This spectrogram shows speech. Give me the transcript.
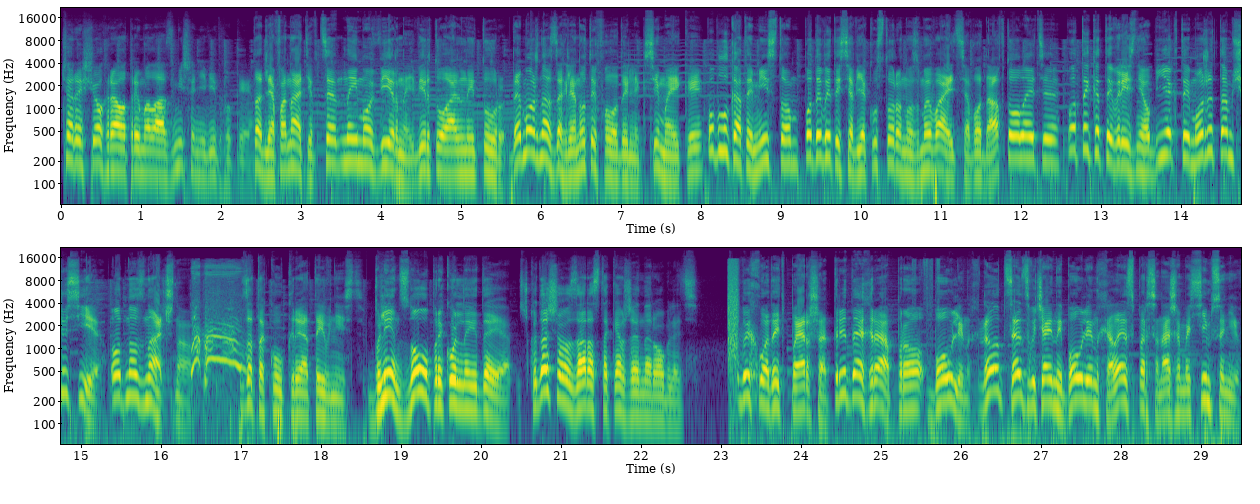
через що гра отримала змішані відгуки. Та для фанатів це неймовірний віртуальний тур, де можна заглянути в холодильник сімейки, поблукати містом, подивитися в яку сторону змивається вода в туалеті, потикати в різні об'єкти, може там щось є. Однозначно. За таку креативність. Блін, знову прикольна ідея. Шкода, що зараз таке вже не роблять. Виходить перша 3D-гра про боулінг. Ну, це звичайний боулінг, але з персонажами Сімпсонів.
